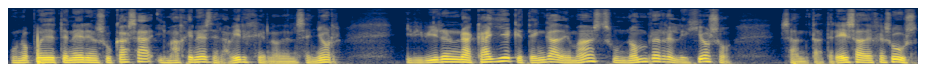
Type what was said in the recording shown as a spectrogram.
Uno puede tener en su casa imágenes de la Virgen o del Señor y vivir en una calle que tenga además un nombre religioso, Santa Teresa de Jesús,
